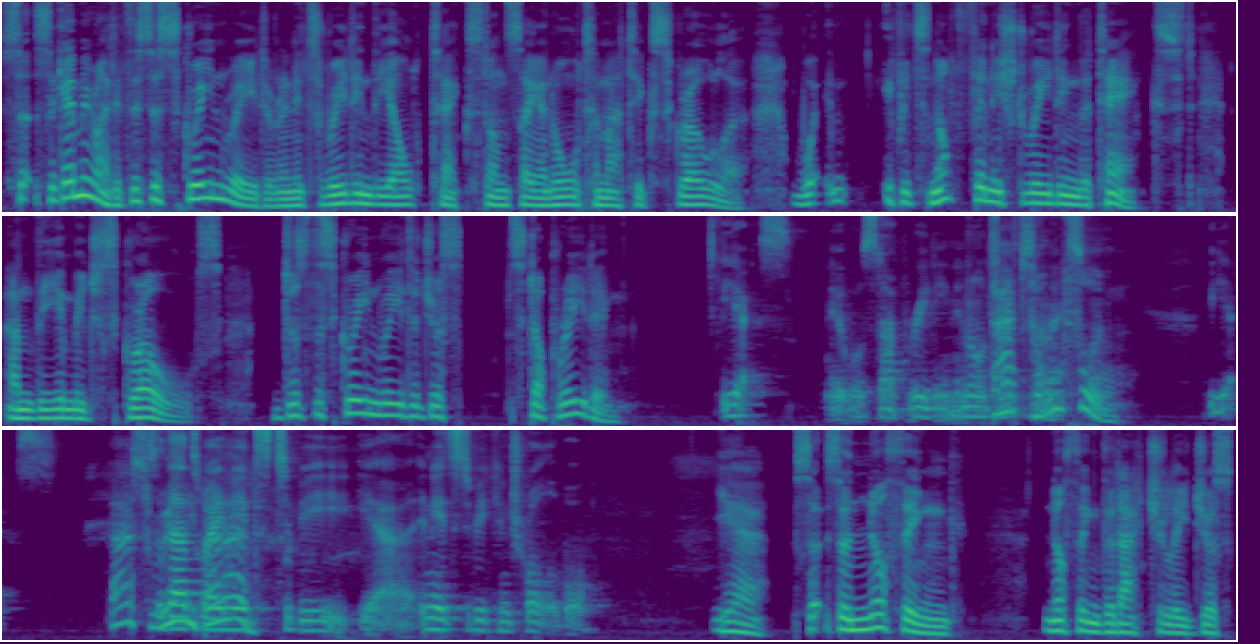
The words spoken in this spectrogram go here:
So, so get me right. If there's a screen reader and it's reading the alt text on, say, an automatic scroller, if it's not finished reading the text and the image scrolls, does the screen reader just stop reading? Yes, it will stop reading and it'll That's to the next awful. Yes. That's So really that's why bad. it needs to be yeah, it needs to be controllable. Yeah. So, so nothing, nothing that actually just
